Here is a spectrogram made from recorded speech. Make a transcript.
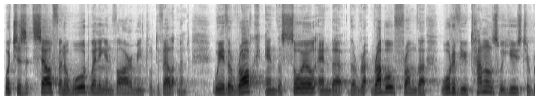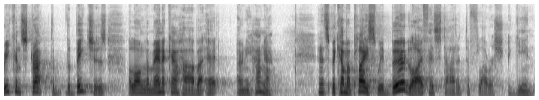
which is itself an award winning environmental development, where the rock and the soil and the, the rubble from the Waterview tunnels were used to reconstruct the, the beaches along the Manukau Harbour at Onehunga. And it's become a place where bird life has started to flourish again.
